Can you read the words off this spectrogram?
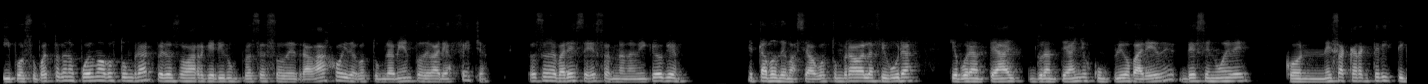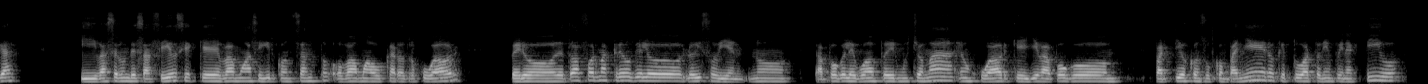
y por supuesto que nos podemos acostumbrar, pero eso va a requerir un proceso de trabajo y de acostumbramiento de varias fechas. Entonces me parece eso, Hernán. A mí creo que estamos demasiado acostumbrados a la figura que durante, durante años cumplió Paredes de ese 9 con esas características y va a ser un desafío si es que vamos a seguir con Santos o vamos a buscar otro jugador, pero de todas formas creo que lo, lo hizo bien, no, tampoco le podemos pedir mucho más, es un jugador que lleva pocos partidos con sus compañeros, que estuvo harto tiempo inactivo,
